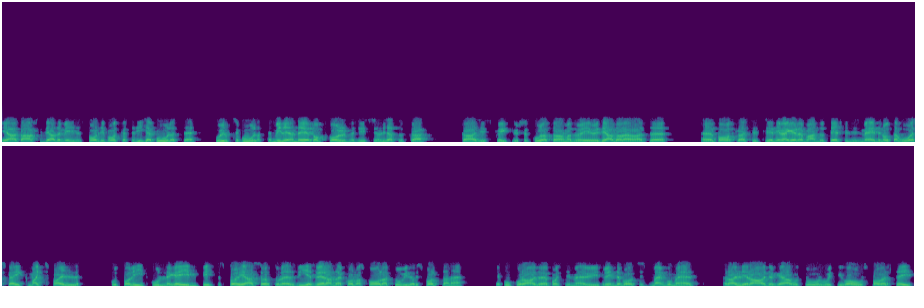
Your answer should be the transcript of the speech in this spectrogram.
ja tahaksin teada, milliseid spordi podcast'e te ise kuulate, kui üldse kuulate, milline on teie top kolm ja siis on lisatud ka ka siis kõik niisugused kuulatavamad või, või teadaolevad äh, podcast'id siia nimekirja pandud. Delfil siis Mehed ei nuta, kuues käik, Mats Pall, Futboliit, kuldne game, Pihtas põhjas, Õhtulehes viies veerandaja, kolmas poolaeg, tugitooli sportlane ja Kuku raadio ja Postimehe ühisrinde poolt siis mängumehed, Ralli raadio, Kehakultuur, Vutikohus, Power States,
